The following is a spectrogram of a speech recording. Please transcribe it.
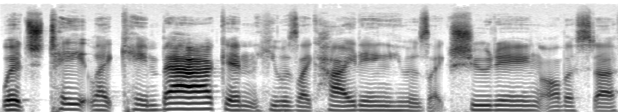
which Tate like came back and he was like hiding, he was like shooting, all this stuff.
